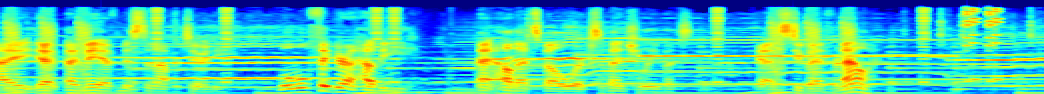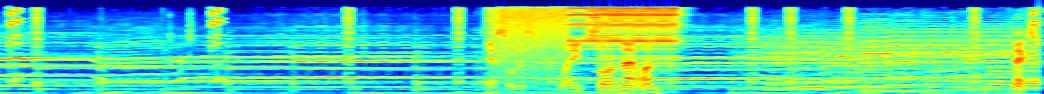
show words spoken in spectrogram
I, I, I may have missed an opportunity. Well, we'll figure out how the how that spell works eventually, but yeah, it's too bad for now. Yeah, so let's Blade Storm that one. Next.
